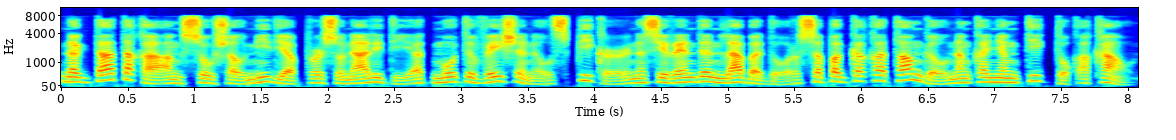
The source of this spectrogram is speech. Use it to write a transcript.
Nagtataka ang social media personality at motivational speaker na si Rendon Labador sa pagkakatanggal ng kanyang TikTok account.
